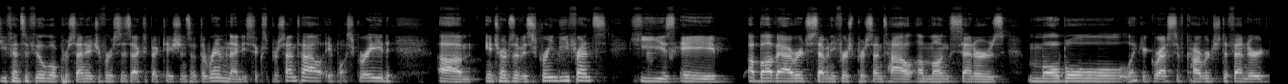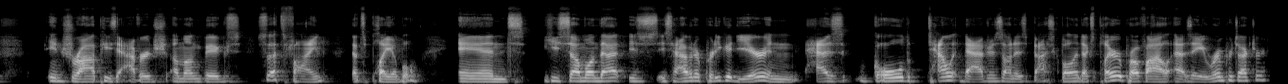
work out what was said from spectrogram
defensive field goal percentage versus expectations at the rim, 96 percentile, A plus grade. Um, in terms of his screen defense, he's a above average 71st percentile among centers, mobile, like aggressive coverage defender. In drop, he's average among bigs, so that's fine. That's playable, and he's someone that is is having a pretty good year and has gold talent badges on his basketball index player profile as a rim protector,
